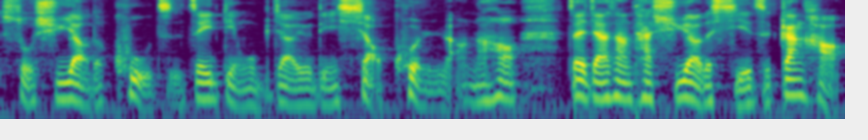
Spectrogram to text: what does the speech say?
所需要的裤子，这一点我比较有点小困扰。然后再加上他需要的鞋子，刚好。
